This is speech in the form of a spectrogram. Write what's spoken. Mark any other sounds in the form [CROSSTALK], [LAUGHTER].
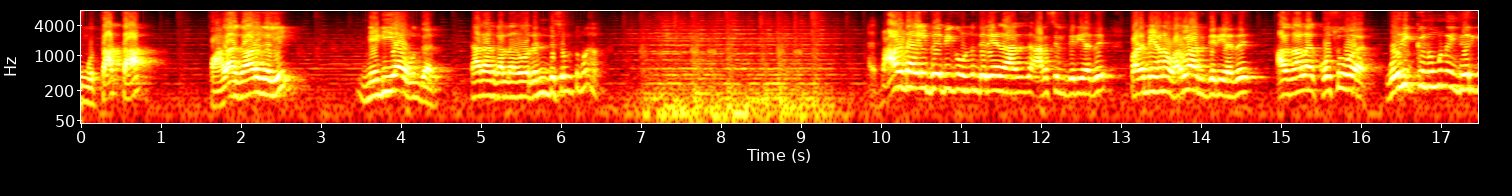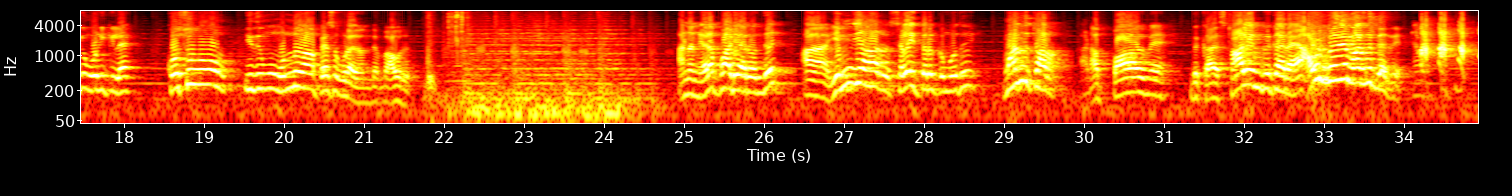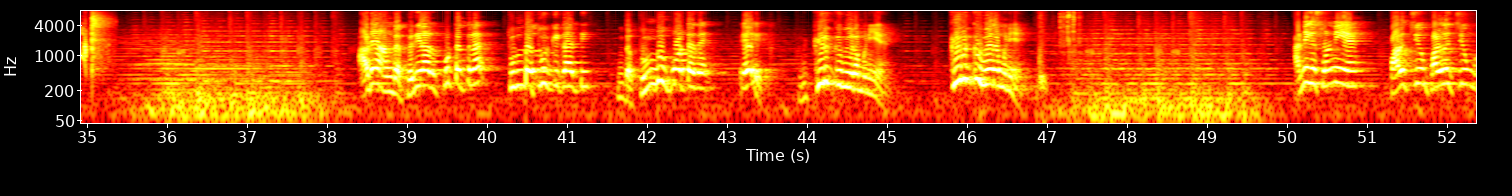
உங்க தாத்தா பல கால்களில் நெடியா உந்தார் யார் யார் காலில்? ஒரு ரெண்டு சொல்லட்டுமா? பால்டாயில் பேபிக்கு ஒன்றும் தெரியாது அரசு- அரசியல் தெரியாது பழமையான வரலாறு தெரியாது. அதனால கொசுவை ஒழிக்கணும்னு இது வரைக்கும் ஒழிக்கல. கொசுவும் இதுவும் ஒன்றும் பேசக்கூடாது அந்த அவரு. அண்ணன் எடப்பாடியார் வந்து எம்ஜிஆர் சிலை திறக்கும் போது மறந்துட்டாராம். அடப்பாவுமே இந்த ஸ்டாலின் இருக்காரு அவர் பேரே மறந்துட்டாரு. அப்படியே அந்த பெரியார் கூட்டத்துல துண்டை தூக்கி காட்டி இந்த துண்டு போட்டதே. ஏய் கிறுக்கு வீரமணிய கிறுக்கு வீரமணிய. அன்னைக்கு சொன்னீங்க பறச்சியும் பள்ளச்சியும்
